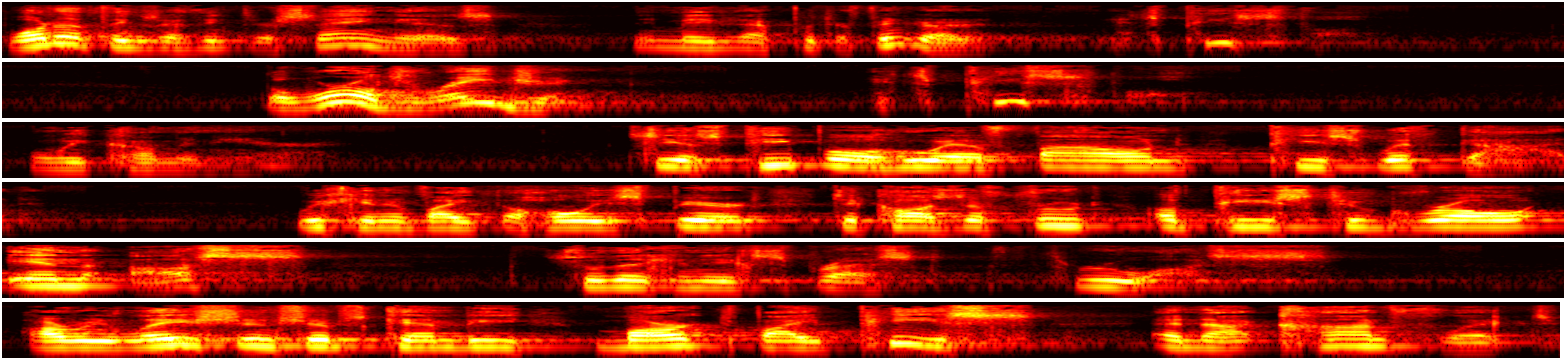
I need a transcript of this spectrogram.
One of the things I think they're saying is, they maybe not put their finger on it, it's peaceful. The world's raging. It's peaceful when we come in here. See, as people who have found peace with God, we can invite the Holy Spirit to cause the fruit of peace to grow in us so they can be expressed through us. Our relationships can be marked by peace and not conflict.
